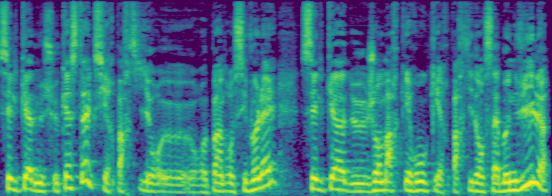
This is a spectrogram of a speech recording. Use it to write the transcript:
C'est le cas de M. Castex, qui est reparti repeindre ses volets. C'est le cas de Jean-Marc Ayrault, qui est reparti dans sa bonne ville.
